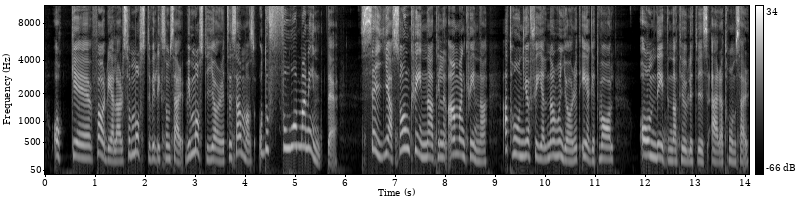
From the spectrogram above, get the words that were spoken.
och eh, fördelar så måste vi liksom så här, vi måste göra det tillsammans och då får man inte säga som kvinna till en annan kvinna att hon gör fel när hon gör ett eget val om det inte naturligtvis är att hon så här,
